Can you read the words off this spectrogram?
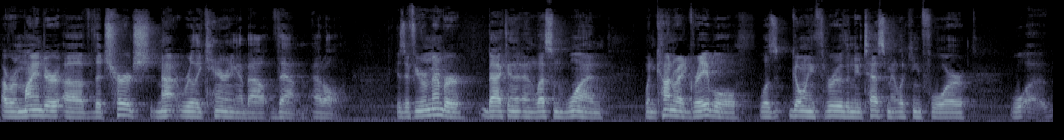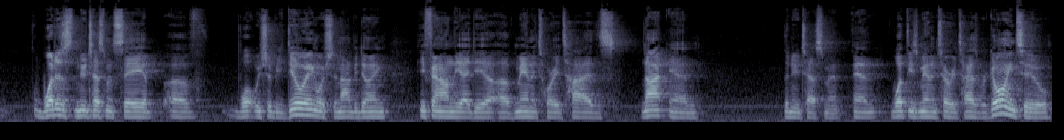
a reminder of the church not really caring about them at all. Because if you remember back in, in lesson one, when Conrad Grebel was going through the New Testament looking for what does New Testament say of what we should be doing, what should not be doing, he found the idea of mandatory tithes not in the New Testament. And what these mandatory tithes were going to,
